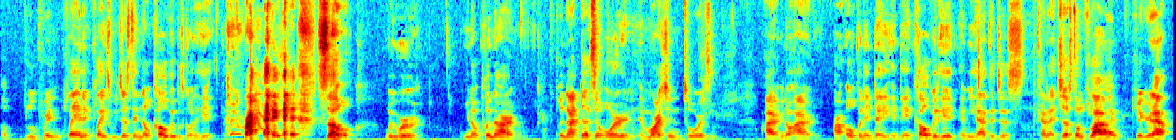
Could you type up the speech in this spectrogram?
a blueprint plan in place. We just didn't know COVID was going to hit, right? so we were, you know, putting our putting our ducks in order and, and marching towards our you know our our opening date, and then COVID hit, and we had to just kind of adjust on the fly, figure it out.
